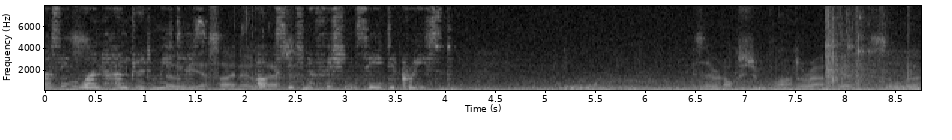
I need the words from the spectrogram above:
Passing 100 meters. Oh yes, I know that. Oxygen efficiency decreased. Is there an oxygen plant around here? Silver.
